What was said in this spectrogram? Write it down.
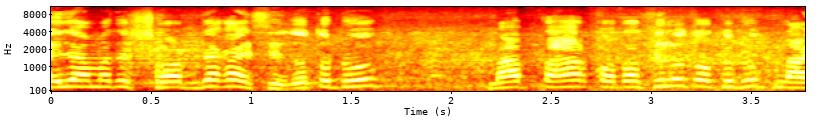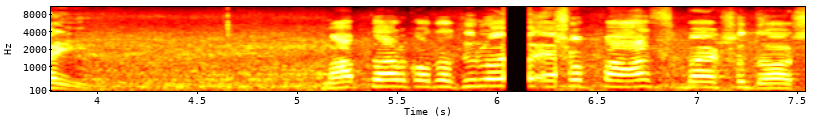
এই যে আমাদের শর্ট দেখাইছে, যতটুক মাপ তাহার কথা ছিল, ততটুক নাই। মাপ তাহার কথা ছিল একশো পাঁচ বা একশো দশ।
